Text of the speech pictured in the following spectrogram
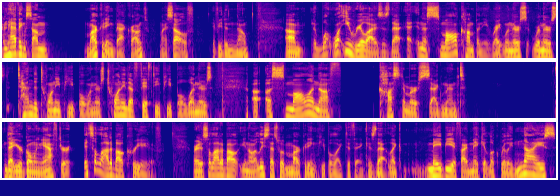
And having some marketing background myself, if you didn't know, um, what what you realize is that in a small company, right, when there's when there's ten to twenty people, when there's twenty to fifty people, when there's a, a small enough customer segment that you're going after, it's a lot about creative, right? It's a lot about, you know, at least that's what marketing people like to think is that like maybe if I make it look really nice,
